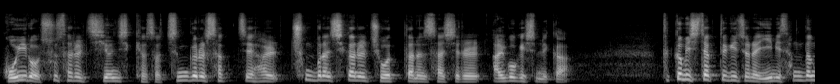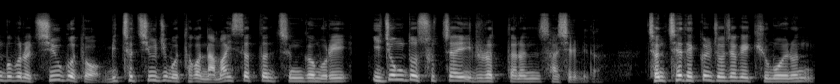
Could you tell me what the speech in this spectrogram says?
고의로 수사를 지연시켜서 증거를 삭제할 충분한 시간을 주었다는 사실을 알고 계십니까 특검이 시작되기 전에 이미 상당 부분을 지우고도 미처 지우지 못하고 남아있었던 증거물이 이 정도 숫자에 이르렀다는 사실입니다. 전체 댓글 조작의 규모는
